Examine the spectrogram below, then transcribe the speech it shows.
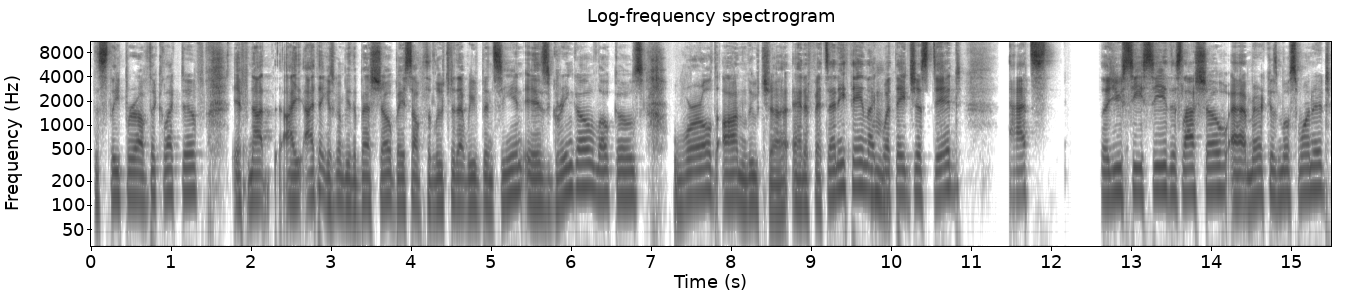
the sleeper of the collective. If not, I, I think it's gonna be the best show based off the lucha that we've been seeing. Is Gringo Locos World on Lucha, and if it's anything like Hmm. what they just did at the UCC this last show at America's Most Wanted,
